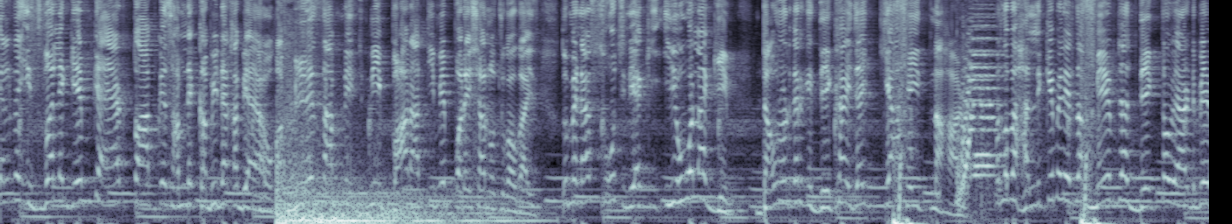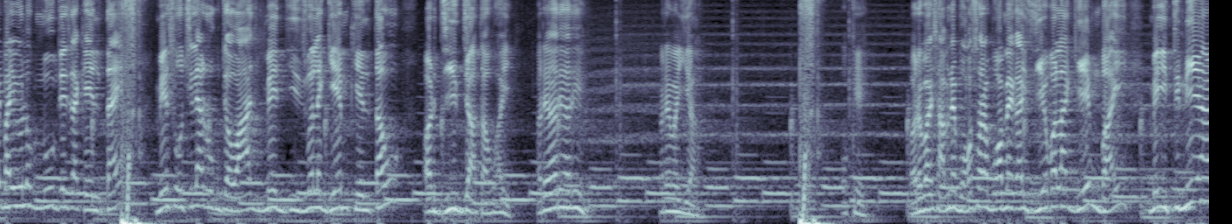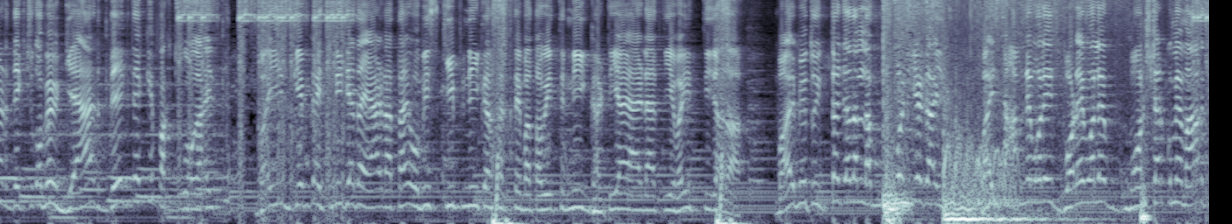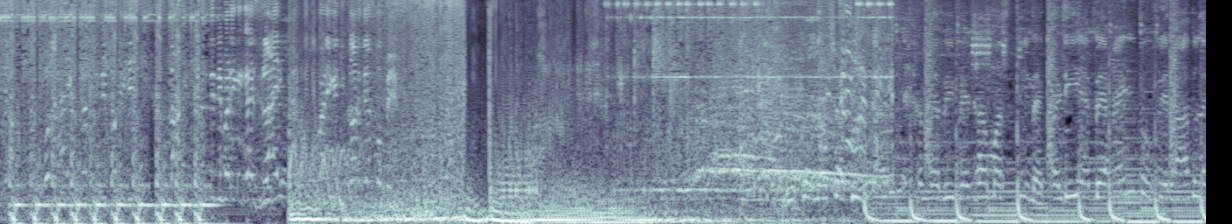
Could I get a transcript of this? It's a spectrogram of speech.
चला था इस वाले गेम का ऐड तो आपके सामने कभी ना कभी आया होगा। मेरे सामने इतनी बार आती मैं परेशान हो चुका हूँ तो मैंने सोच लिया कि ये वाला गेम डाउनलोड करके देखा ही जाए, क्या है इतना हार्ड मतलब हल्के में लेता मैं जब देखता हूँ ऐड पे, भाई, वो लोग नूब जैसा खेलता है। मैं सोच लिया, रुक जाओ, आज मैं इस वाला गेम खेलता हूँ और जीत जाता हूँ, भाई। अरे अरे अरे। अरे, भैया। ओके और भाई सामने बहुत सारा बॉम है गाइस ये वाला गेम भाई मैं इतनी यार देख चुका हूँ यार देख देख के पक चुका गाइस भाई इस गेम का इतनी ज़्यादा ऐड आता है वो भी स्कीप नहीं कर सकते बताओ इतनी घटिया ऐड आती है भाई इतनी ज़्यादा भाई मैं तो इतना ज़्यादा लंबू बन गया गाइस भाई सामने वाले इस बड़े वाले मॉन्स्टर को मैं मार दिया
